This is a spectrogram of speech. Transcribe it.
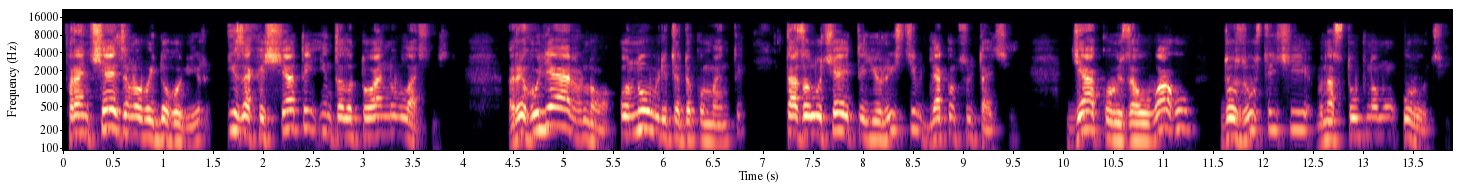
франчайзинговий договір і захищати інтелектуальну власність. Регулярно оновлюйте документи та залучайте юристів для консультацій. Дякую за увагу. До зустрічі в наступному уроці.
